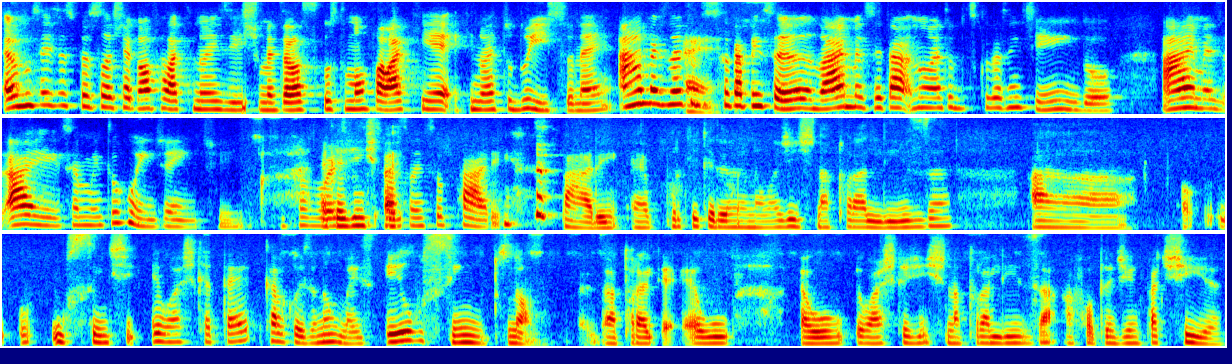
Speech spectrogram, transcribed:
Eu não sei se as pessoas chegam a falar que não existe, mas elas costumam falar que, é, que não é tudo isso, né? Ah, mas não é tudo é. isso que você tá pensando. Ai, mas você tá, não é tudo isso que você tá sentindo. Ai, mas ai, isso é muito ruim, gente. Por favor, é que a gente façam isso, parem. Parem. É porque, querendo ou não, a gente naturaliza a, o, o sentir, eu acho que até aquela coisa, não, mas eu sinto, não, natural, é, é, o, é o, eu acho que a gente naturaliza a falta de empatia,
